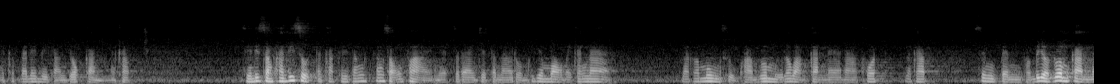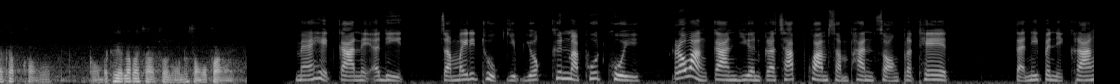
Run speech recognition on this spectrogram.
นะครับไม่ได้มีการยกกันนะครับ สิ่งที่สำคัญที่สุดนะครับคือทั้งทั้งสองฝ่ายเนี่ยแสดงเจตนารมณ์ที่จะมองไปข้างหน้า แล้วก็มุ่งสู่ความร่วมมือระหว่างกันในอนาคตนะครับ ซึ่งเป็นผลประโยชน์ร่วมกันนะครับของของประเทศและประชาชนของทั้งสองฝ่าย แม้เหตุการณ์ในอดีตจะไม่ได้ถูกหยิบยกขึ้นมาพูดคุย ระหว่างการเยือนกระชับความสัมพันธ์สองประเทศ แต่นี่เป็นอีกครั้ง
